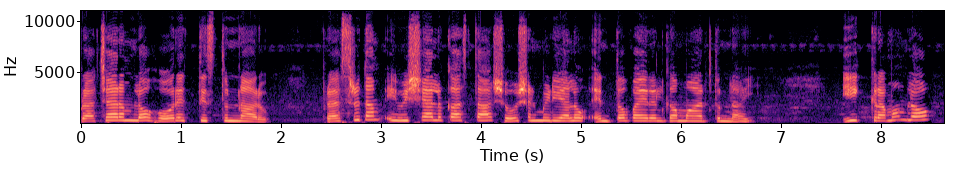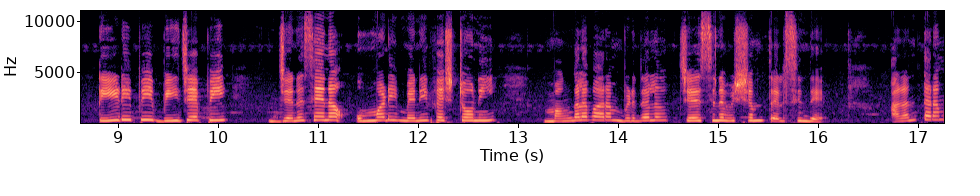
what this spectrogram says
ప్రచారంలో హోరెత్తిస్తున్నారు. ప్రస్తుతం ఈ విషయాలు కాస్త సోషల్ మీడియాలో ఎంతో వైరల్గా మారుతున్నాయి. ఈ క్రమంలో టీడీపీ, బీజేపీ, జనసేన ఉమ్మడి మేనిఫెస్టోని మంగళవారం విడుదల చేసిన విషయం తెలిసిందే. అనంతరం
